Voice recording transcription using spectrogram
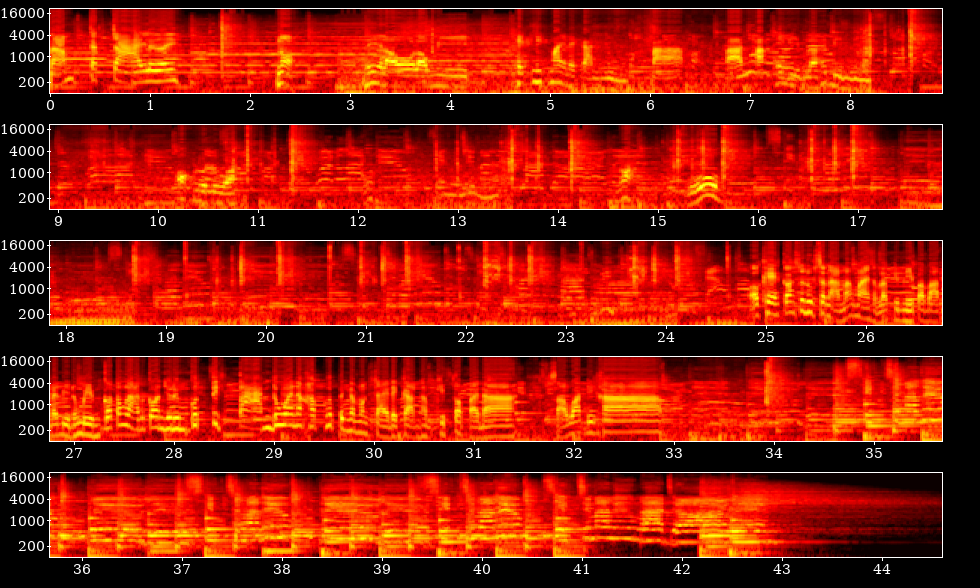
น้ำกระจายเลยเนาะนี่เราเรามีเทคนิคใหม่ในการยิงปลาปลาชักให้บีมแล้วให้บีมยิงออกรัวๆเนาะโอ้โอเค ก็สนุกสนานมากมายสำหรับคลิปนี้ปาบาแม่บีน้องบีมก็ต้องลาไปก่อน อย่าลืมกดติดตามด้วยนะครับ เพื่อเป็นกำลังใจในการทำคลิปต่อไปนะ สวัสดีครับ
